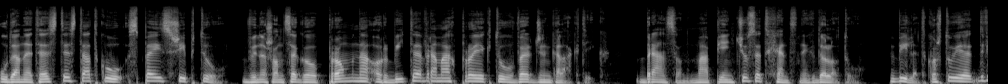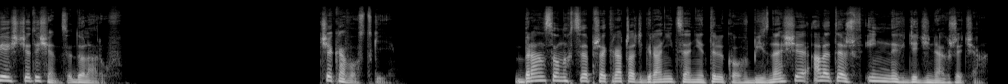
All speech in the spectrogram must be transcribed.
Udane testy statku Spaceship Two, wynoszącego prom na orbitę w ramach projektu Virgin Galactic. Branson ma 500 chętnych do lotu. Bilet kosztuje 200 tysięcy dolarów. Ciekawostki. Branson chce przekraczać granice nie tylko w biznesie, ale też w innych dziedzinach życia.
